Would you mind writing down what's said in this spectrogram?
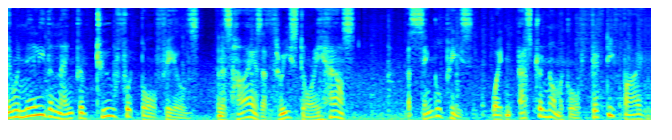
They were nearly the length of two football fields and as high as a three-story house. A single piece weighed an astronomical 55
